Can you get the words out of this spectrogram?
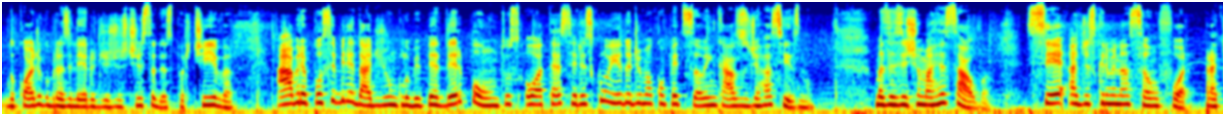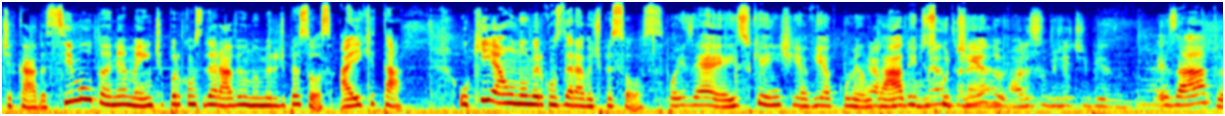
do Código Brasileiro de Justiça Desportiva abre a possibilidade de um clube perder pontos ou até ser excluído de uma competição em casos de racismo. Mas existe uma ressalva. Se a discriminação for praticada simultaneamente por considerável número de pessoas. Aí que tá. O que é um número considerável de pessoas? Pois é, é isso que a gente havia comentado e documento, discutido. Né? Olha o subjetivismo. Exato,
